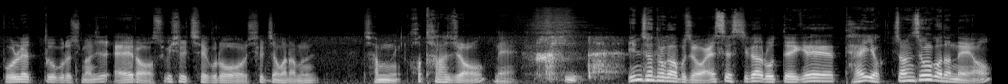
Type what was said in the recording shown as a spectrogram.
볼넷도 그렇지만 이제 에러, 수비 실책으로 실점을 하면 참 허탈하죠. 네. 그렇습니다. 인천으로 가보죠. SSG가 롯데에게 대역전승을 거뒀네요.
